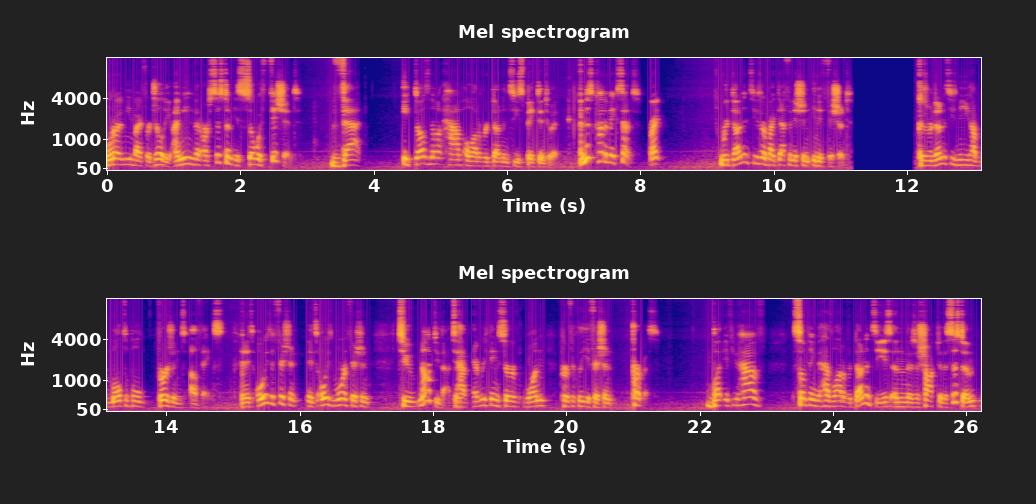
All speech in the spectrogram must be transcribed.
What do I mean by fragility? I mean that our system is so efficient that it does not have a lot of redundancies baked into it. And this kind of makes sense, right? redundancies are by definition inefficient. Because redundancies mean you have multiple versions of things. And it's always efficient, it's always more efficient to not do that, to have everything serve one perfectly efficient purpose. But if you have something that has a lot of redundancies and there's a shock to the system,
